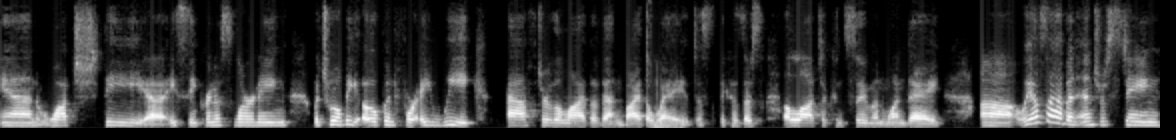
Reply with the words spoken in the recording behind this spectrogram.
and watch the uh, asynchronous learning, which will be open for a week after the live event, by the way, mm. just because there's a lot to consume in one day. Uh, we also have an interesting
